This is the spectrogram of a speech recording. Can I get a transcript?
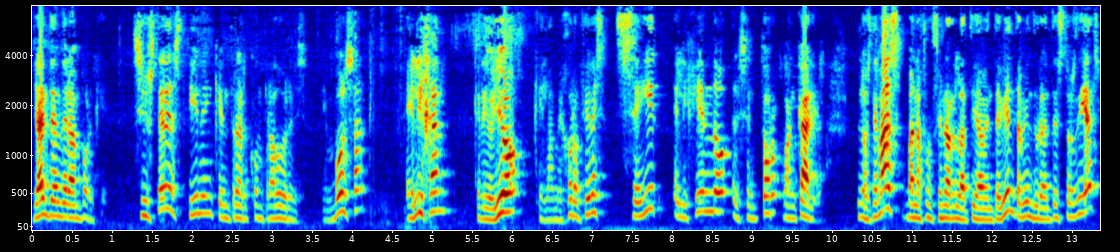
ya entenderán por qué. Si ustedes tienen que entrar compradores en bolsa, elijan, creo yo, que la mejor opción es seguir eligiendo el sector bancario. Los demás van a funcionar relativamente bien también durante estos días.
